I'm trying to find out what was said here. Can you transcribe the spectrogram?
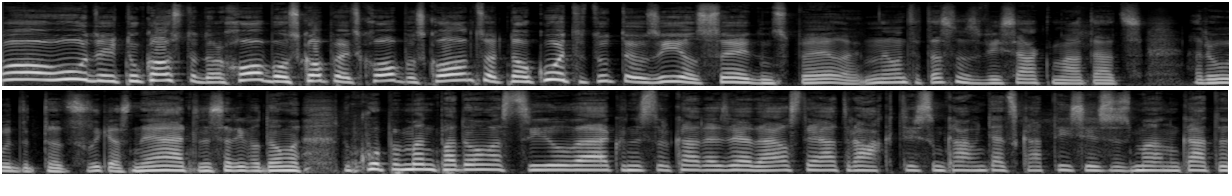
Udīt, nu kas tad ar hobos, kāpēc hobos koncertu nav, ko tu, tu te uz ielas sēdi un spēlē? Nu, un tas mums bija sākumā tāds rūda, tāds likās neēt, un es arī domāju, nu, ko par mani padomās cilvēki, un es tur kādreiz dēls teātra aktris, un kā viņi tādi skatīsies uz mani, un kā tu,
